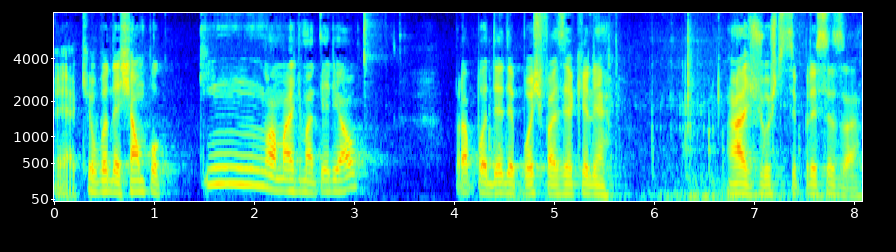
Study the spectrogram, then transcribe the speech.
É, aqui eu vou deixar um pouquinho a mais de material para poder depois fazer aquele ajuste se precisar.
